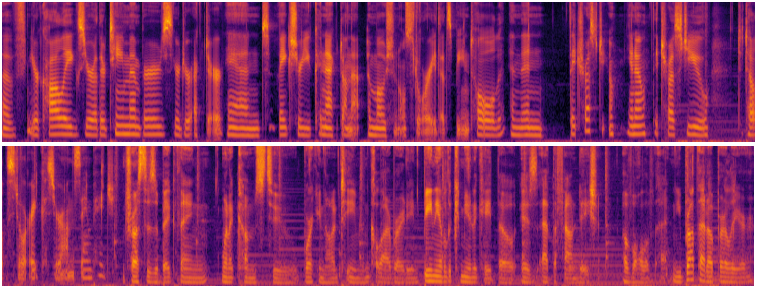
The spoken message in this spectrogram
of your colleagues, your other team members, your director, and make sure you connect on that emotional story that's being told. And then they trust you, you know? They trust you to tell the story because you're on the same page. Trust is a big thing when it comes to working on a team and collaborating. Being able to communicate, though, is at the foundation of all of that. And you brought that up earlier.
